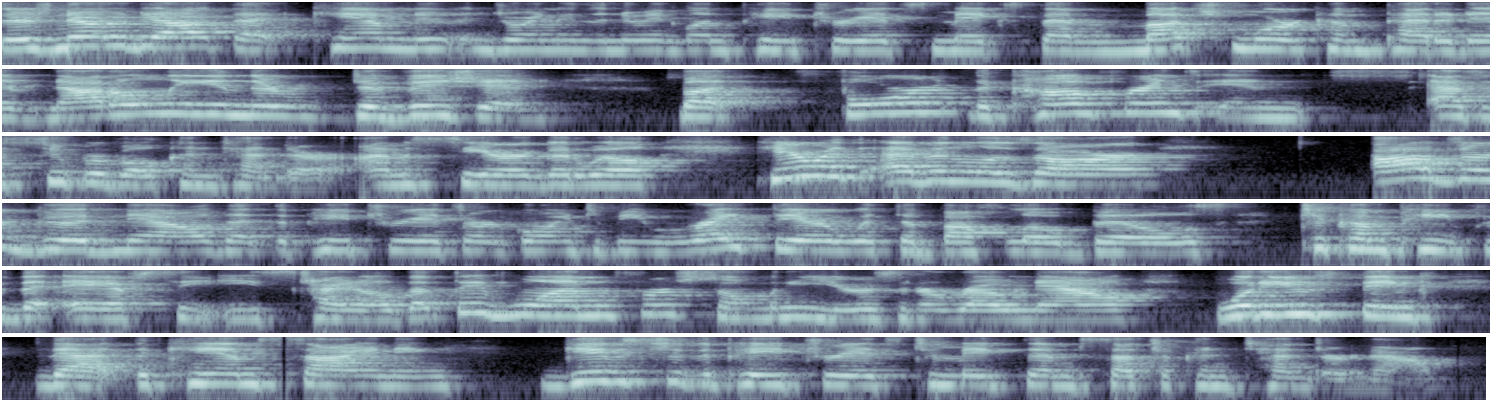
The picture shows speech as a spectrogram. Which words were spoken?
There's no doubt that Cam Newton joining the New England Patriots makes them much more competitive, not only in their division, but for the conference in as a Super Bowl contender. I'm Sierra Goodwill here with Evan Lazar. Odds are good now that the Patriots are going to be right there with the Buffalo Bills to compete for the AFC East title that they've won for so many years in a row now. What do you think that the Cam signing gives to the Patriots to make them such a contender now?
